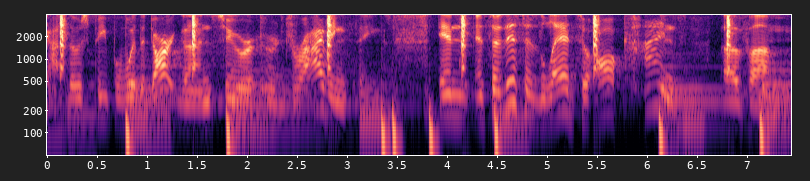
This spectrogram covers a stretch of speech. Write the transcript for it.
got those people with the dart guns who are, who are driving things. And, and so this has led to all kinds of um,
